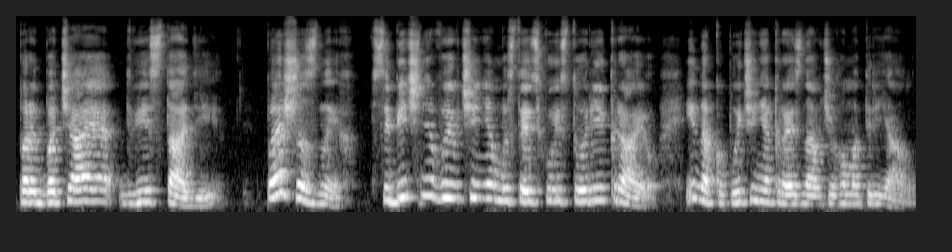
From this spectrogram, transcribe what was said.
передбачає дві стадії. Перша з них всебічне вивчення мистецької історії краю і накопичення краєзнавчого матеріалу.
